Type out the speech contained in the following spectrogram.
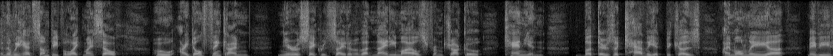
And then we had some people like myself who I don't think I'm near a sacred site. I'm about 90 miles from Chaco Canyon, but there's a caveat because I'm only uh, maybe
